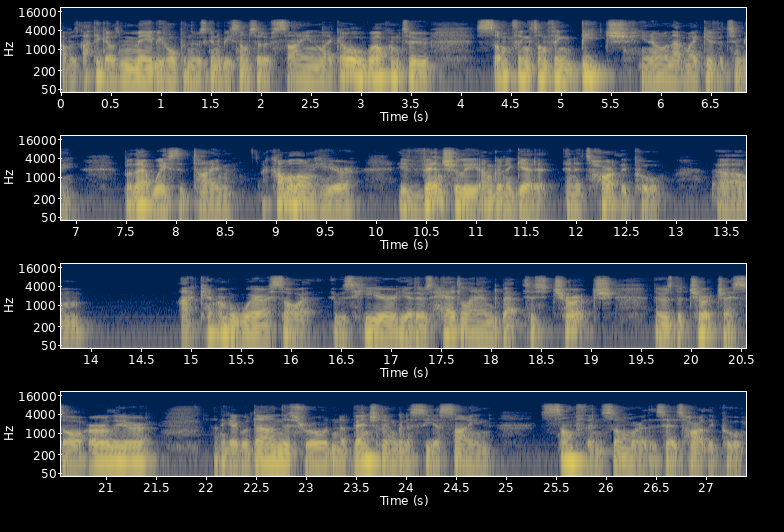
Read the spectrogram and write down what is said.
I was, I think I was maybe hoping there was going to be some sort of sign like, "Oh, welcome to something something beach," you know, and that might give it to me. But that wasted time. I come along here. Eventually, I'm going to get it, and it's Hartlepool. Um, I can't remember where I saw it. It was here. Yeah, there's Headland Baptist Church. There's the church I saw earlier. I think I go down this road and eventually I'm going to see a sign, something somewhere that says Hartlepool.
